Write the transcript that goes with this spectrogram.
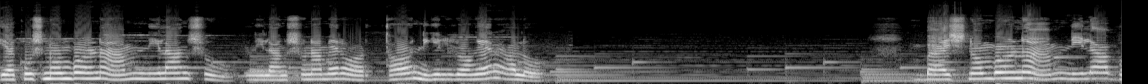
একুশ নম্বর নাম নীলাংশু। নীলাংশু নামের অর্থ নীল রঙের আলো। বাইশ নম্বর নাম নীলাভ।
